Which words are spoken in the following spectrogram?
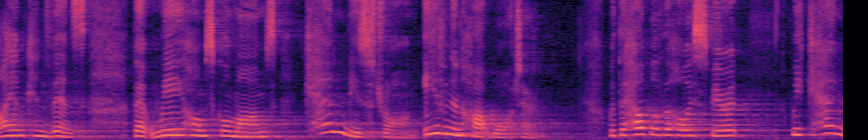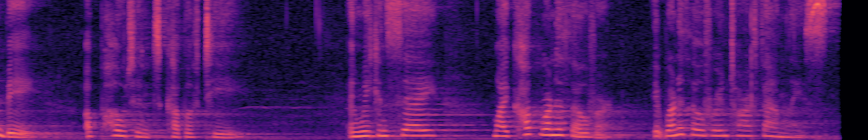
I am convinced that we homeschool moms can be strong, even in hot water. With the help of the Holy Spirit, we can be a potent cup of tea. And we can say, My cup runneth over. It runneth over into our families.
